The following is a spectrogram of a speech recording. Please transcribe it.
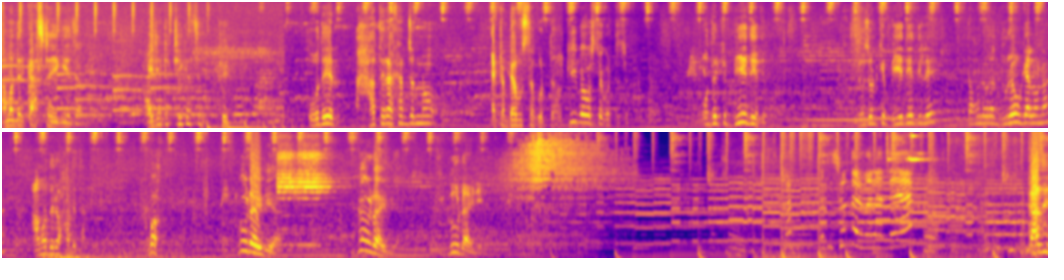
আমাদের কাজটা এগিয়ে যাবে। আইডিয়াটা ঠিক আছে? ঠিক। ওদের হাতে রাখার জন্য একটা ব্যবস্থা করতে হবে। কি ব্যবস্থা করতে চাও? ওদেরকে বিয়ে দিয়ে দেবো। দুজনকে বিয়ে দিয়ে দিলে তাহলে ওরা দূরেও গেল না আমাদেরও হাতে থাকবে। বাহ! Good idea good idea good idea কাজী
